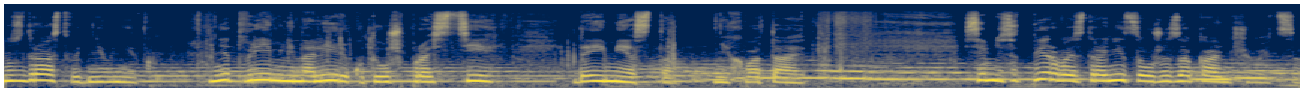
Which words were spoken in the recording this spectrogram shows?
Ну, здравствуй, дневник. Нет времени на лирику, ты уж прости. Да и места не хватает. 71-я страница уже заканчивается,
